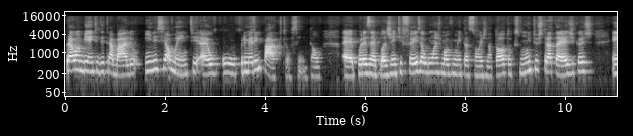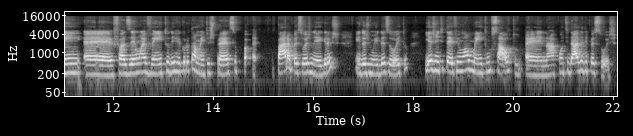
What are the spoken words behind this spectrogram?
para o ambiente de trabalho, inicialmente, é o, o primeiro impacto. Assim. Então, é, por exemplo, a gente fez algumas movimentações na Totox muito estratégicas em é, fazer um evento de recrutamento expresso é, para pessoas negras em 2018, e a gente teve um aumento, um salto é, na quantidade de pessoas.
